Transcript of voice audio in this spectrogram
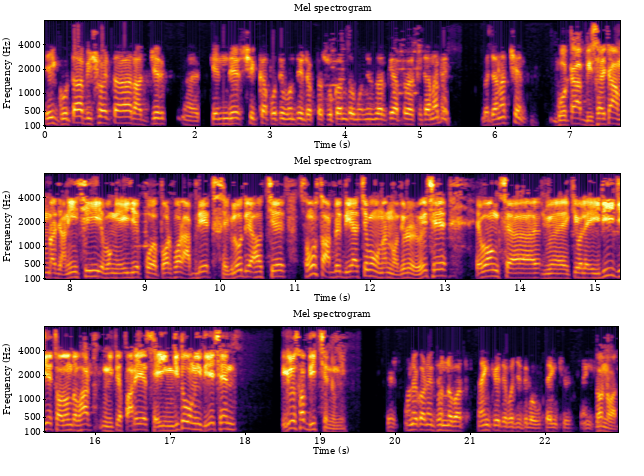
এই গোটা বিষয়টা রাজ্যের কেন্দ্রের শিক্ষা প্রতিমন্ত্রী ডক্টর সুকান্ত মজুমদারকে আপনারা কি জানাবেন বা জানাচ্ছেন? গোটা বিষয়টা আমরা জানিয়েছি এবং এই যে পরপর আপডেট সেগুলোও দেওয়া হচ্ছে সমস্ত আপডেট দেওয়া হচ্ছে এবং ওনার নজরে রয়েছে এবং কি বলে ইডি যে তদন্তভার নিতে পারে সেই ইঙ্গিতও উনি দিয়েছেন। এগুলো সব দিচ্ছেন উনি। অনেক অনেক ধন্যবাদ। থ্যাংক ইউ দেবজিৎ বাবু। থ্যাংক ইউ থ্যাংক ইউ ধন্যবাদ।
